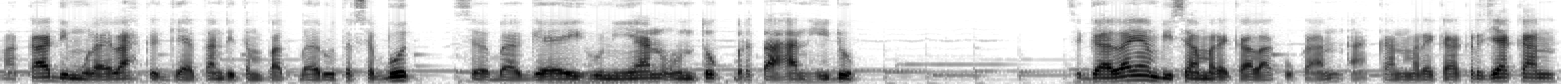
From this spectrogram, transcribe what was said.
Maka dimulailah kegiatan di tempat baru tersebut sebagai hunian untuk bertahan hidup. Segala yang bisa mereka lakukan akan mereka kerjakan,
